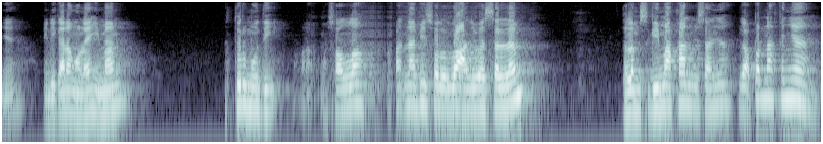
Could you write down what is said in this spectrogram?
ya yang dikarang oleh Imam Turmudi Masya Allah Nabi Shallallahu Alaihi Wasallam dalam segi makan misalnya nggak pernah kenyang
